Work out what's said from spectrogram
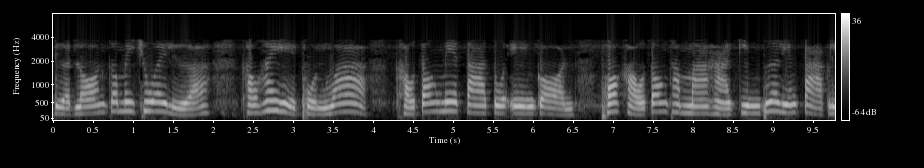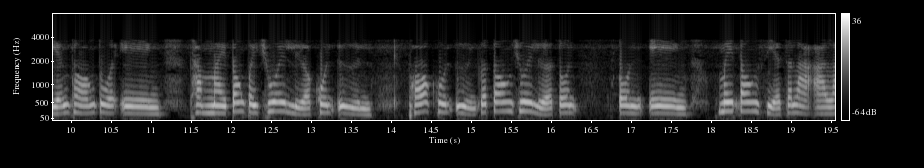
เดือดร้อนก็ไม่ช่วยเหลือ เขาให้เหตุผลว่าเขาต้องเมตตาตัวเองก่อน เพราะเขาต้องทำมาหากินเพื่อเลี้ยงปากเลี้ยงท้องตัวเอง ทำไมต้องไปช่วยเหลือคนอื่น เพราะคนอื่นก็ต้องช่วยเหลือตนตนเอง ไม่ต้องเสียสละอะไร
